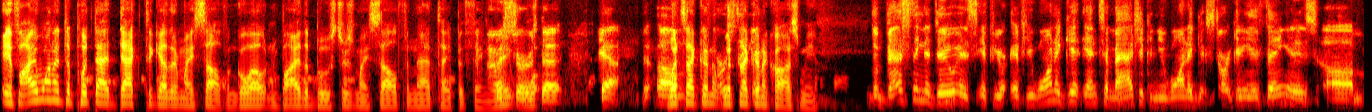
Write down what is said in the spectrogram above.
If I wanted to put that deck together myself and go out and buy the boosters myself and that type of thing, right? Boosters, What- the yeah. um, what's that gonna What's that gonna cost me? the best thing to do is if you're if you want to get into magic and you want to get start getting anything is um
